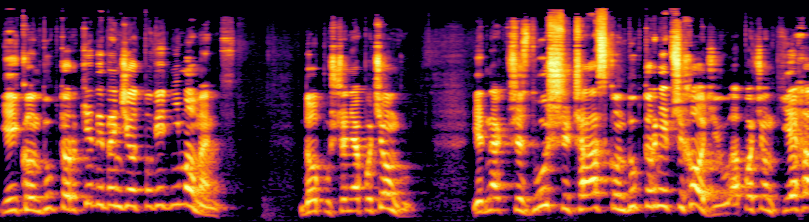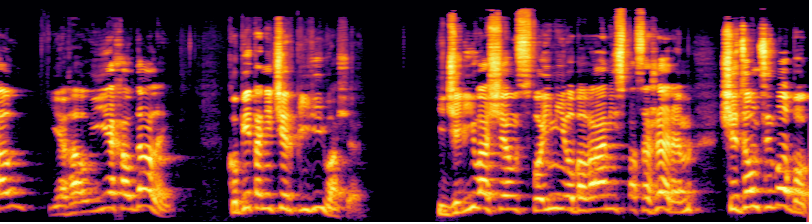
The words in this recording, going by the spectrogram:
jej konduktor, kiedy będzie odpowiedni moment do opuszczenia pociągu. Jednak przez dłuższy czas konduktor nie przychodził, a pociąg jechał, jechał i jechał dalej. Kobieta niecierpliwiła się i dzieliła się swoimi obawami z pasażerem siedzącym obok,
